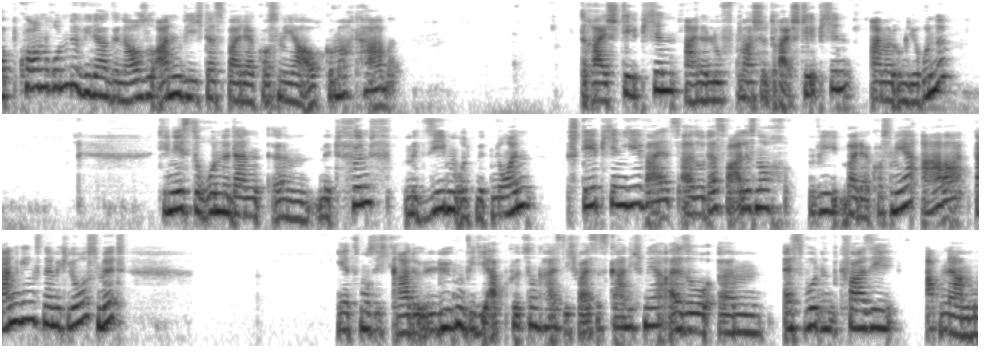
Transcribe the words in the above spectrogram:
Popcornrunde wieder genauso an, wie ich das bei der Cosmea auch gemacht habe. Drei Stäbchen, eine Luftmasche, drei Stäbchen, einmal um die Runde. Die nächste Runde dann ähm, mit fünf, mit sieben und mit neun Stäbchen jeweils. Also das war alles noch wie bei der Cosmea. Aber dann ging es nämlich los mit, jetzt muss ich gerade lügen, wie die Abkürzung heißt, ich weiß es gar nicht mehr. Also ähm, es wurden quasi Abnahmen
